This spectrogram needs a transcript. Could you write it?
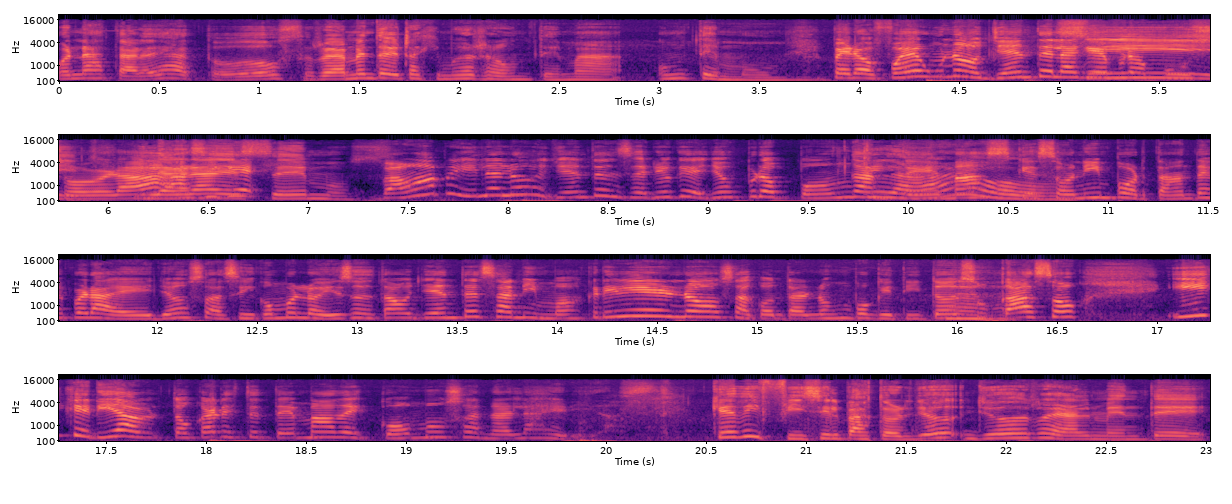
Buenas tardes a todos. Realmente hoy trajimos un tema, un temón. Pero fue una oyente la que propuso, ¿verdad? Y le agradecemos. vamos a pedirle a los oyentes en serio que ellos propongan temas que son importantes para ellos, así como lo hizo esta oyente, se animó a escribirnos, a contarnos un poquitito de su caso y quería tocar este tema de cómo sanar las heridas. Qué difícil, pastor. Yo, yo realmente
